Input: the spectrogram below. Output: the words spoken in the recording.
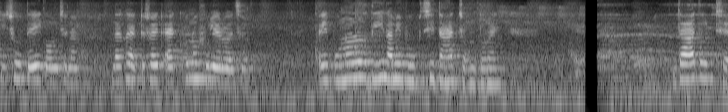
কিছুতেই কমছে না। দেখো একটা সাইড এখনও ফুলে রয়েছে। এই পনেরো দিন আমি ভুগছি দাঁত যন্ত্রণায়। দাঁত উঠছে।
